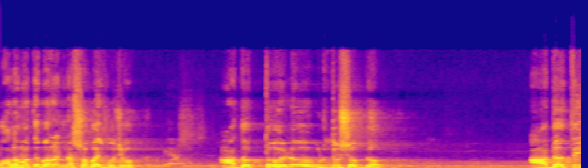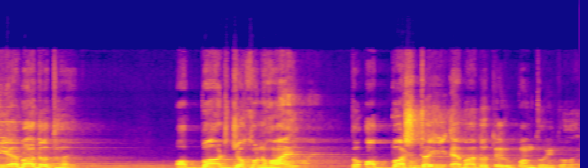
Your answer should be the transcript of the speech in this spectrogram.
ভালো মতো বলেন না, সবাই বুঝুক। আদত তো হলো উর্দু শব্দ। আদতেই আবাদত হয়। অভ্যাস যখন হয়, তো অভ্যাসটাই আবাদতে রূপান্তরিত হয়।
